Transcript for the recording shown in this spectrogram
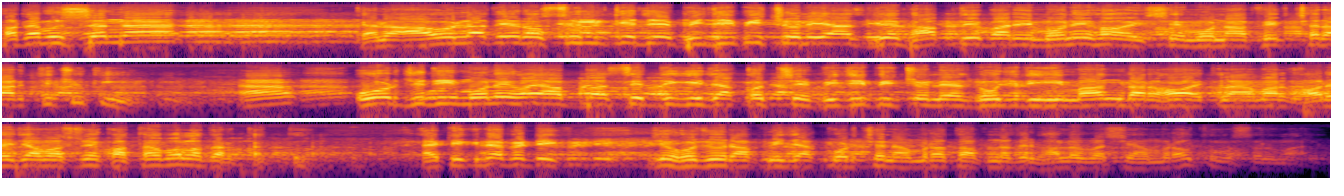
কথা বুঝছেন না? কেন রসুলকে যে বিজেপি চলে আসবে ভাবতে পারে, মনে হয় সে মোনাফেক ছাড়া আর কিছু কি? হ্যাঁ? ওর যদি মনে হয় আব্বাস সিদ্দিকি যা করছে, বিজেপি চলে আসবে, ও যদি ইমানদার হয়, তাহলে আমার ঘরে যাওয়ার সঙ্গে কথা বলা দরকার তো। ঠিক না, বেঠিক। যে হুজুর, আপনি যা করছেন, আমরা তো আপনাদের ভালোবাসি, আমরাও তো মুসলমান।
